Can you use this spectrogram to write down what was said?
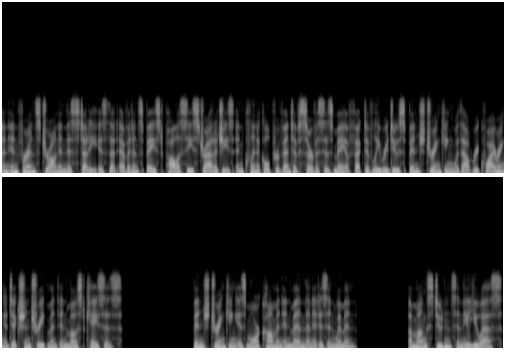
An inference drawn in this study is that evidence-based policy strategies and clinical preventive services may effectively reduce binge drinking without requiring addiction treatment in most cases. Binge drinking is more common in men than it is in women. Among students in the U.S.,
